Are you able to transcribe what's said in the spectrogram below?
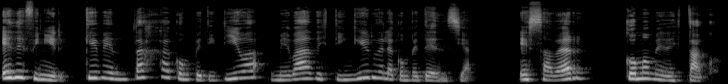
Es definir qué ventaja competitiva me va a distinguir de la competencia. Es saber cómo me destaco.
